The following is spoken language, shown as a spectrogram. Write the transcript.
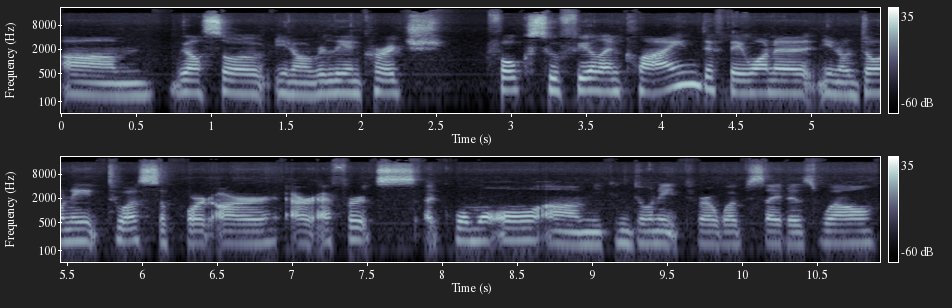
Um, we also, you know, really encourage folks who feel inclined if they want to, you know, donate to us, support our our efforts at Kuamo'o. Um, you can donate through our website as well.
